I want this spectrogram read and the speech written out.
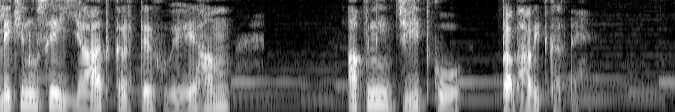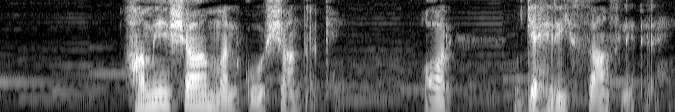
लेकिन उसे याद करते हुए हम अपनी जीत को प्रभावित करते हैं। हमेशा मन को शांत रखें और गहरी सांस लेते रहें।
